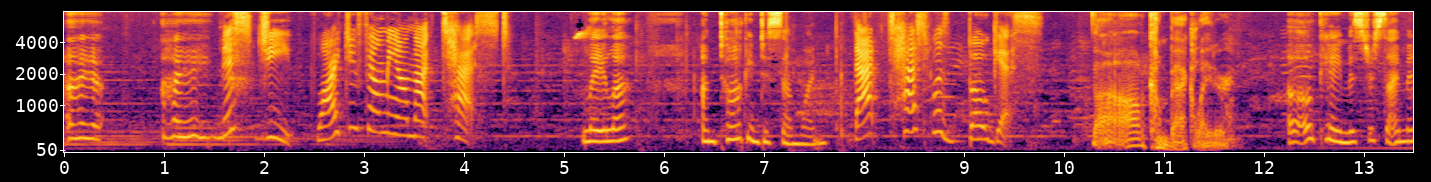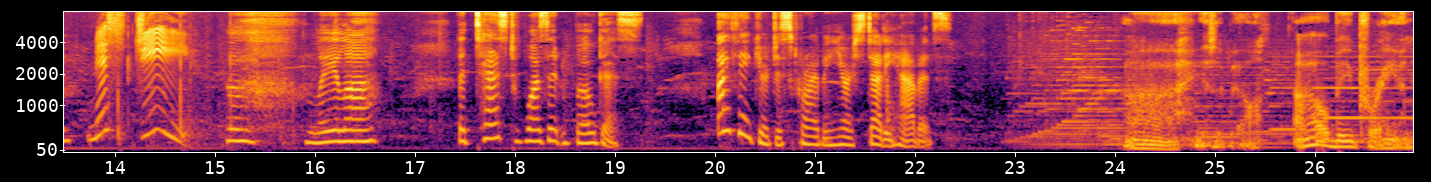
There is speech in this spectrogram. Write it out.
I I Miss G, why'd you fail me on that test? Layla, I'm talking to someone. That test was bogus. I'll come back later. Okay, Mr. Simon. Miss G. Layla, the test wasn't bogus. I think you're describing your study habits. Ah, Isabel, I'll be praying.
